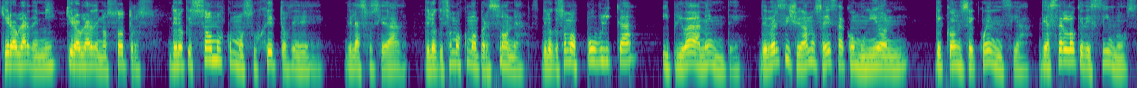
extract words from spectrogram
quiero hablar de mí, quiero hablar de nosotros, de lo que somos como sujetos de, de la sociedad, de lo que somos como personas, de lo que somos pública y privadamente, de ver si llegamos a esa comunión de consecuencia, de hacer lo que decimos,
